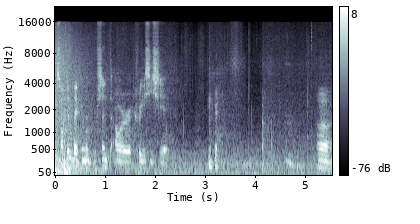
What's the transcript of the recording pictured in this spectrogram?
Like something that can represent our crazy shit. uh.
